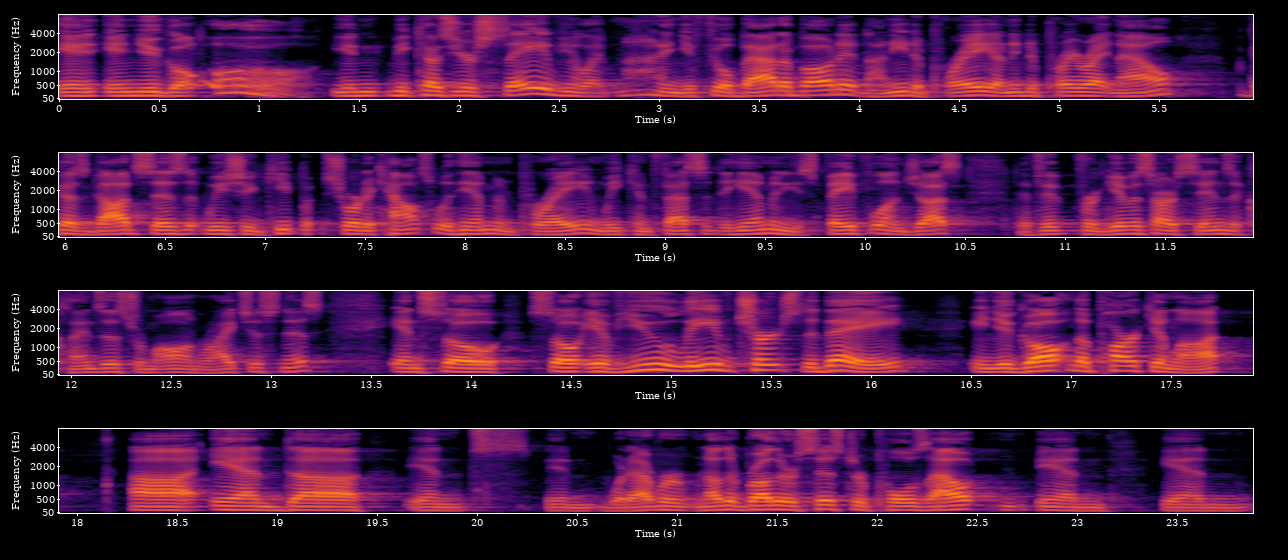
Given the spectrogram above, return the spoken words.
And, and you go, oh, because you're saved, and you're like, man, and you feel bad about it, and I need to pray. I need to pray right now because God says that we should keep short accounts with Him and pray, and we confess it to Him, and He's faithful and just to forgive us our sins and cleanse us from all unrighteousness. And so, so if you leave church today and you go out in the parking lot uh, and, uh, and, and whatever another brother or sister pulls out and and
